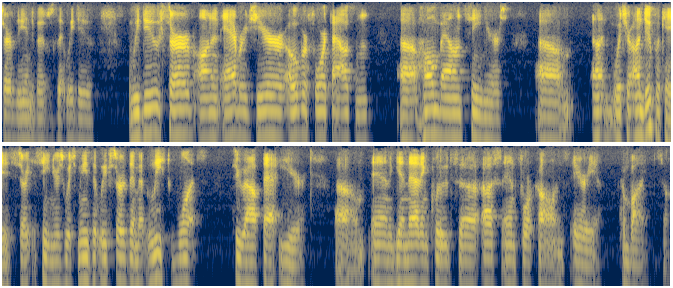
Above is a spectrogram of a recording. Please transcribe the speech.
serve the individuals that we do. We do serve on an average year over 4,000 uh, homebound seniors, um, uh, which are unduplicated seniors, which means that we've served them at least once throughout that year. Um, and again, that includes uh, us and Fort Collins area combined. So.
